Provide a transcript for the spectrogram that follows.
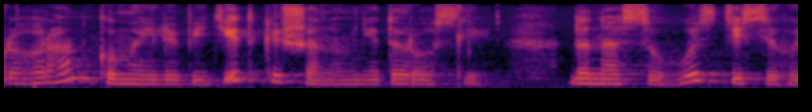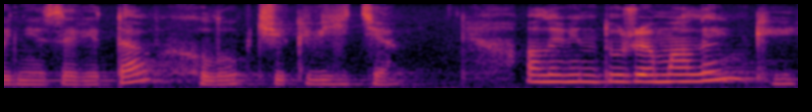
Доброго ранку, мої любі дітки, шановні дорослі. До нас у гості сьогодні завітав хлопчик Вітя. Але він дуже маленький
